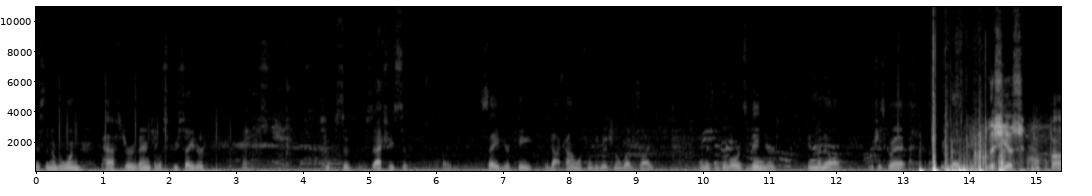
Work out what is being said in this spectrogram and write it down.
as the number one pastor, evangelist, crusader. So it's actually uh, SaviorKeith.com was one of the original websites. And this is the Lord's Vineyard in Manila, which is. Greco Belgica's uh,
